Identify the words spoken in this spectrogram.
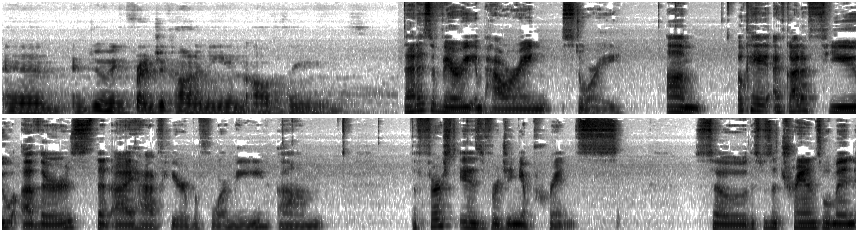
and and doing fringe economy and all the things. That is a very empowering story. Um, okay, I've got a few others that I have here before me. Um, the first is Virginia Prince. So, this was a trans woman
